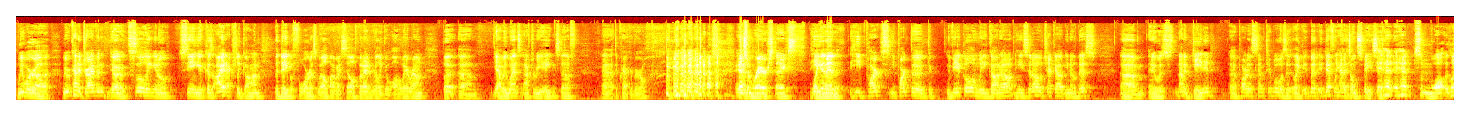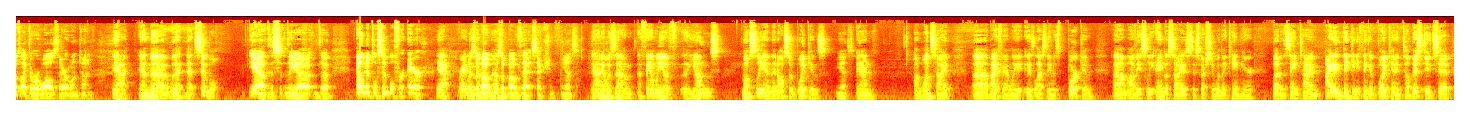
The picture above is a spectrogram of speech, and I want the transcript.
we were uh, we were kind of driving uh, slowly, you know, seeing it because I had actually gone the day before as well by myself, but I didn't really go all the way around. But um, yeah, we went after we ate and stuff uh, at the Cracker Barrel. Had And some rare steaks, he, like uh, men. he parked he parked the, the, vehicle and we got out and he said, "Oh, check out you know this," um, and it was not a gated uh, part of the cemetery. What was it like? It, but it definitely had its own space. It had it had some wall. It looked like there were walls there at one time. Yeah, and the well, that that symbol. Yeah, this the uh, the elemental symbol for air Yeah, right. was above was above that section. Yes. yeah, and it was um, a family of uh, Youngs mostly, and then also Boykins. Yes. And on one side, uh, my family, his last name is Borkin, um, obviously anglicized, especially when they came here. But at the same time, I didn't think anything of Boykin until this dude said,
